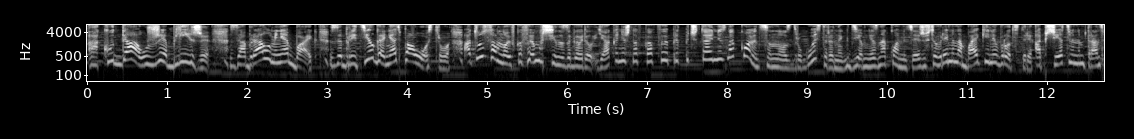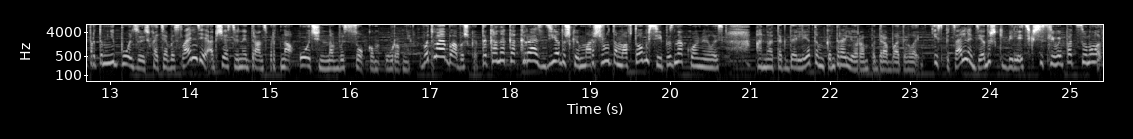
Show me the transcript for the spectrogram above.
А куда уже ближе? Забрал у меня байк, запретил гонять по острову. А тут со мной в кафе мужчина заговорил. Я, конечно, в кафе предпочитаю не знакомиться, но с другой стороны, где мне знакомиться? Я же все время на байке или в родстере. Общественным транспортом не пользуюсь, хотя в Исландии общественный транспорт на очень на высоком уровне. Вот моя бабушка, так она как раз с дедушкой в маршрутном автобусе и познакомилась. Она тогда летом контролером подрабатывала. И специально дедушке билетик счастливый подсунула.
